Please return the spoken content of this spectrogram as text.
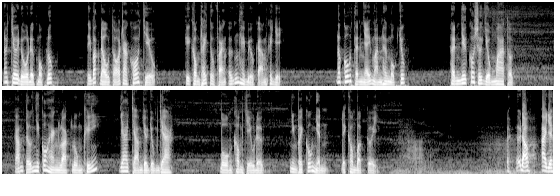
Nó chơi đùa được một lúc Thì bắt đầu tỏ ra khó chịu Khi không thấy tôi phản ứng hay biểu cảm cái gì. Nó cố tình nhảy mạnh hơn một chút, Hình như có sử dụng ma thuật. Cảm tưởng như có hàng loạt luồng khí Da chạm vào vùng da. Buồn không chịu được, Nhưng phải cố nhịn để không bật cười. Ở đâu? Ai vậy?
